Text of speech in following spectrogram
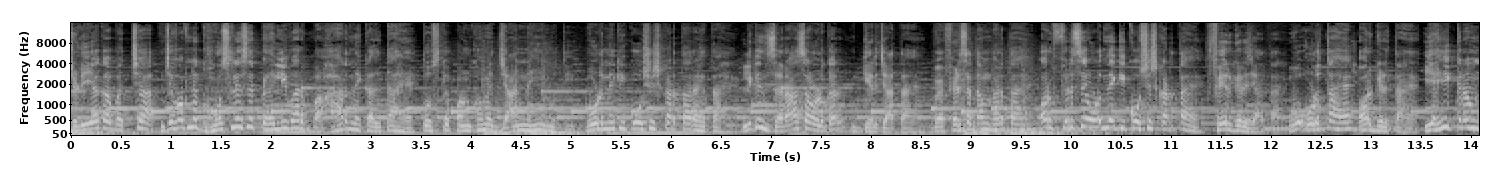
चिड़िया का बच्चा जब अपने घोंसले से पहली बार बाहर निकलता है तो उसके पंखों में जान नहीं होती। उड़ने की कोशिश करता रहता है, लेकिन जरा सा उड़कर गिर जाता है। वह फिर से दम भरता है और फिर से उड़ने की कोशिश करता है, फिर गिर जाता है। वो उड़ता है और गिरता है। यही क्रम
